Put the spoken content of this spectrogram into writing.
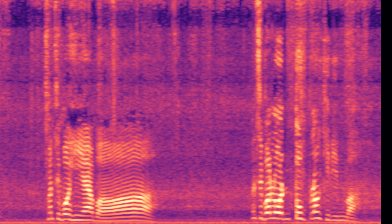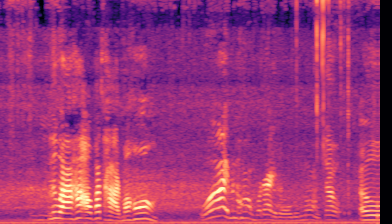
ยมันสิบ่เฮียบ่มันสิบ่หลนตุบล่องขีดินบ่หรือว่าถ้าเอาผ้าถาดมาห้องโอ้ยมันห้องบ่ได้ดอกลุงน้องเจ้า เออ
